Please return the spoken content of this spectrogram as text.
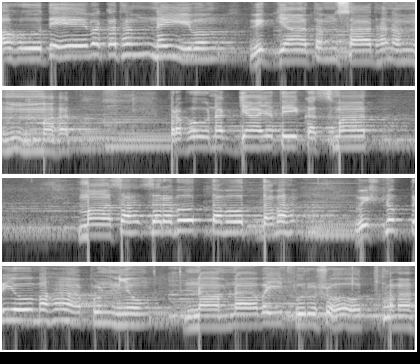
अहो देव कथं नैव विज्ञातं साधनं महत्। प्रभो न ज्ञायते कस्मात्। मासः सर्वोत्तमोत्तमः। विष्णुप्रियो महापुण्यो नाम्ना वै पुरुषोत्तमः।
